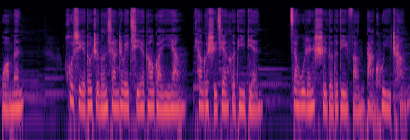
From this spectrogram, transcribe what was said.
我们，或许也都只能像这位企业高管一样，挑个时间和地点，在无人识得的地方大哭一场。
